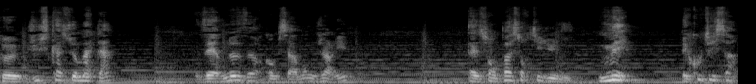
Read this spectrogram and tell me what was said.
que jusqu'à ce matin, vers 9 heures comme ça, avant que j'arrive, elles sont pas sorties du nid. Mais, écoutez ça.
